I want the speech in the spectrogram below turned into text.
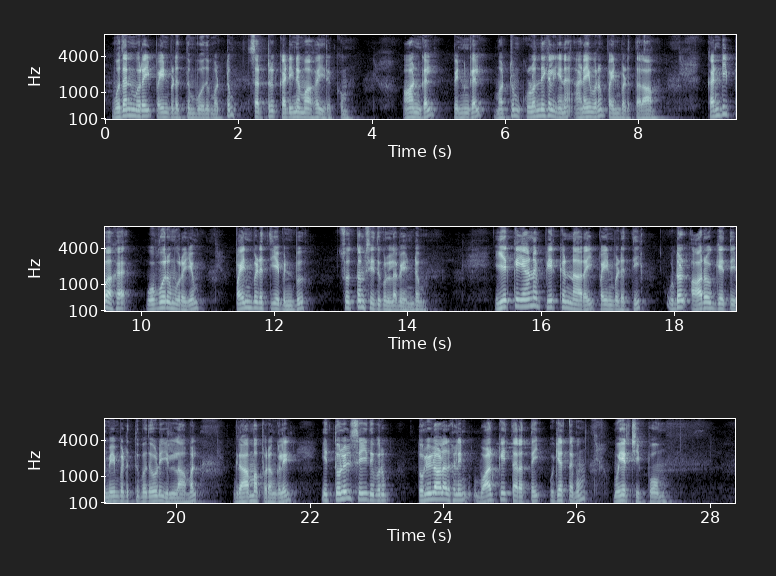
முதன்முறை பயன்படுத்தும் போது மட்டும் சற்று கடினமாக இருக்கும். ஆண்கள் பெண்கள் மற்றும் குழந்தைகள் என அனைவரும் பயன்படுத்தலாம். கண்டிப்பாக ஒவ்வொரு முறையும் பயன்படுத்திய பின்பு சுத்தம் செய்து கொள்ள வேண்டும். இயற்கையான பீர்க்கண்ணாரை பயன்படுத்தி உடல் ஆரோக்கியத்தை மேம்படுத்துவதோடு இல்லாமல் கிராமப்புறங்களில் இத்தொழில் செய்து வரும் தொழிலாளர்களின் வாழ்க்கை தரத்தை உயர்த்தவும் முயற்சிப்போம்.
